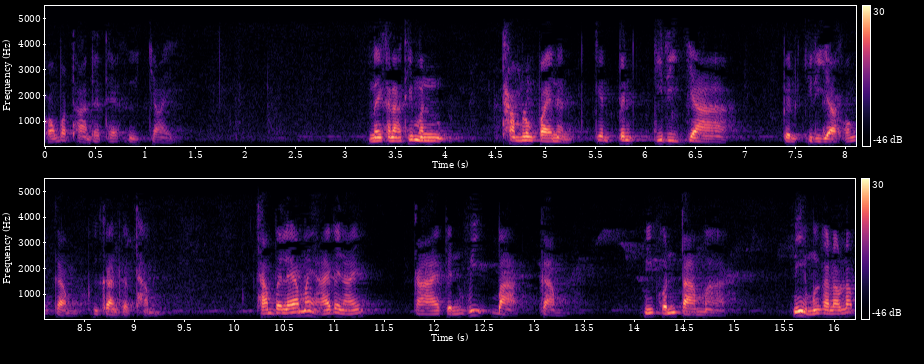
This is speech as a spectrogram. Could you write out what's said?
ของประธานแท้ๆคือใจ ในขณะที่มันทำลงไปนั่นเป็นกิริยาเป็นกิริยาของกรรมคือการกระทำทำไปแล้วไม่หายไปไหนกลายเป็นวิบากกรรม มีผลตามมา นี่เหมือนกับเรารับ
